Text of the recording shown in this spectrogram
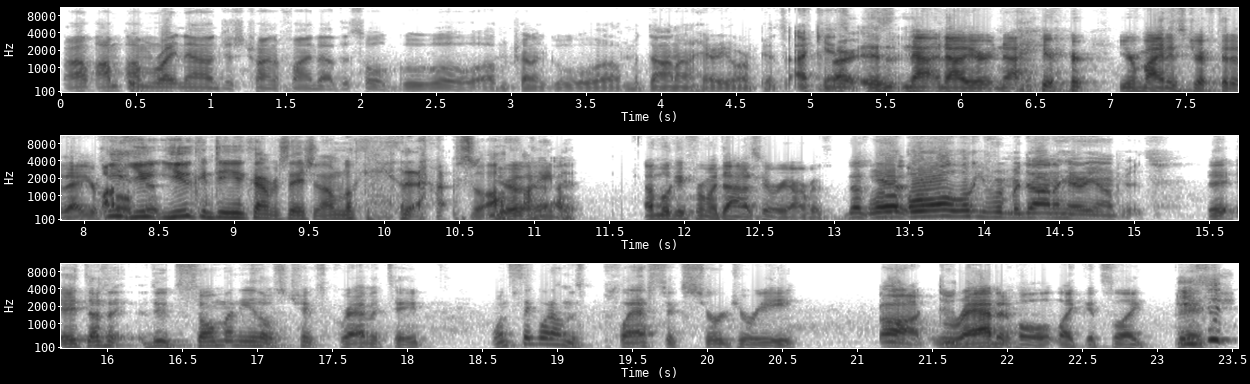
I'm, I'm I'm right now just trying to find out this whole Google. I'm trying to Google uh, Madonna hairy armpits. I can't. All right, is, now now you're now your your mind has drifted to that. You're You, you you continue the conversation. I'm looking it up, so I'll You're- find it. I'm looking for Madonna's hairy armpits. We're, we're all looking for Madonna hairy armpits. It, it doesn't, dude. So many of those chicks gravitate once they go down this plastic surgery Oh, dude. rabbit hole. Like it's like, Is it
